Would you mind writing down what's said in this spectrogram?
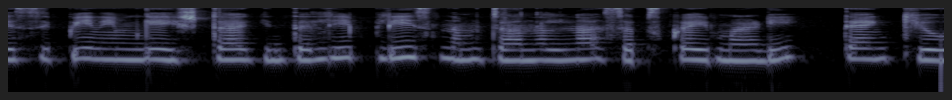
ರೆಸಿಪಿ ನಿಮಗೆ ಇಷ್ಟ ಆಗಿದ್ದಲ್ಲಿ ಪ್ಲೀಸ್ ನಮ್ಮ ಚಾನಲ್ನ ಸಬ್ಸ್ಕ್ರೈಬ್ ಮಾಡಿ. Thank you.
